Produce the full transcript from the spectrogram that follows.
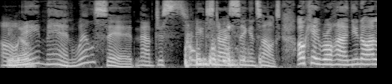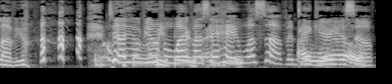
Oh, you know? amen. Well said. Now just you need to start singing songs. Okay, Rohan, you know I love you. Tell your beautiful wife I say, hey, what's up? And I take care of yourself.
